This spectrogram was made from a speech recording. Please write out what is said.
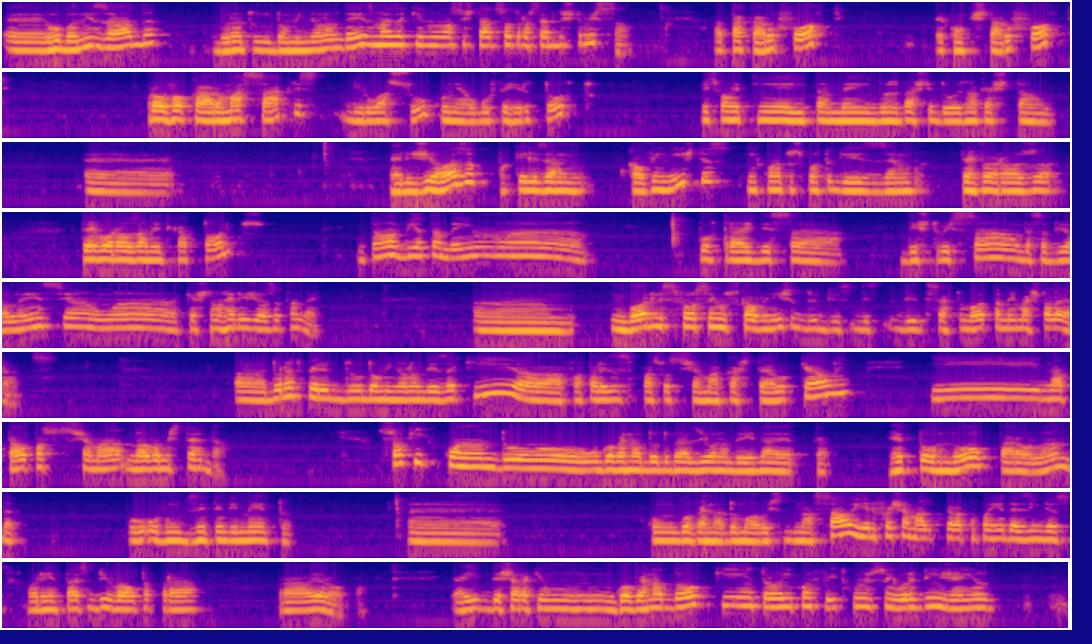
é, urbanizada durante o domínio holandês, mas aqui no nosso estado só trouxeram destruição. Atacaram o forte, é, conquistaram o forte, provocaram massacres de Iruaçu, Cunha Augusto Ferreiro Torto, principalmente tinha aí também nos bastidores uma questão é, religiosa, porque eles eram calvinistas, enquanto os portugueses eram fervorosa, fervorosamente católicos. Então havia também uma, por trás dessa destruição, dessa violência, uma questão religiosa também. Embora eles fossem os calvinistas, de, de, de, de certo modo, também mais tolerantes. Uh, durante o período do domínio holandês aqui, a fortaleza passou a se chamar Castelo Kellen e Natal passou a se chamar Nova Amsterdã. Só que quando o governador do Brasil holandês da época retornou para a Holanda, houve um desentendimento é, com o governador Maurício de Nassau e ele foi chamado pela Companhia das Índias Orientais de volta para a Europa. Aí deixaram aqui um governador que entrou em conflito com os senhores de engenho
